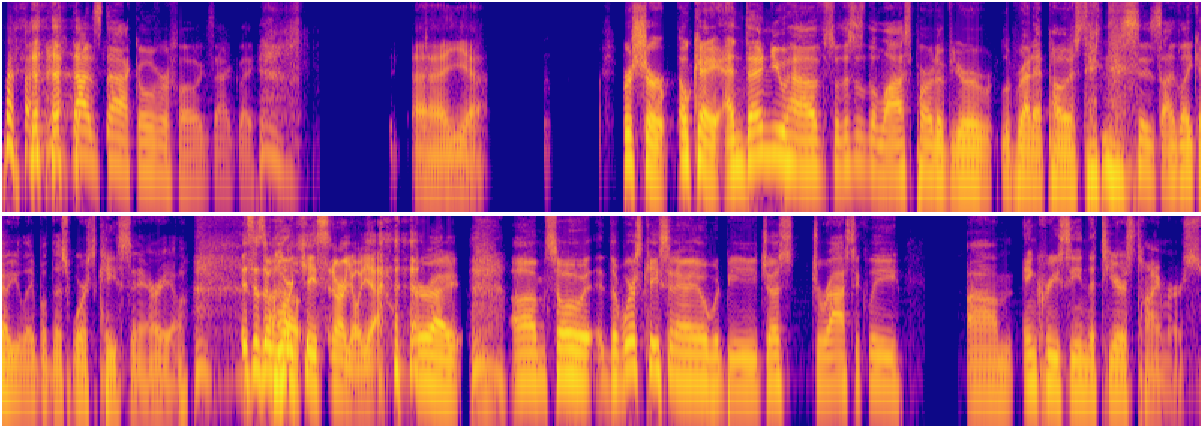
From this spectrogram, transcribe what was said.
That's Stack Overflow exactly. uh, yeah, For sure. Okay, and then you have so this is the last part of your Reddit post, and this is I like how you labeled this worst case scenario. this is a Uh, worst case scenario. Yeah, right. Um. So the worst case scenario would be just drastically, um, increasing the tiers timers.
